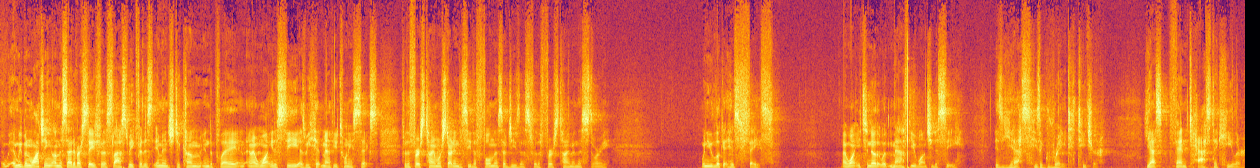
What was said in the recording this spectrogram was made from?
And we've been watching on the side of our stage for this last week for this image to come into play. And, and, I want you to see as we hit Matthew 26, for the first time, we're starting to see the fullness of Jesus for the first time in this story. When you look at his face, I want you to know that what Matthew wants you to see is yes, he's a great teacher. Yes, fantastic healer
